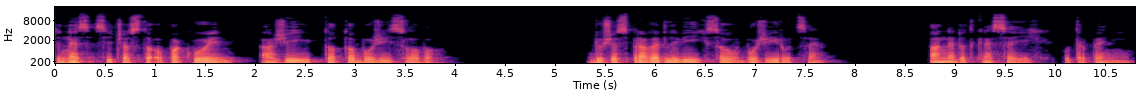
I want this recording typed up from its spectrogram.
Dnes si často opakuj a žij toto Boží slovo. Duše spravedlivých jsou v Boží ruce a nedotkne se jich utrpení.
